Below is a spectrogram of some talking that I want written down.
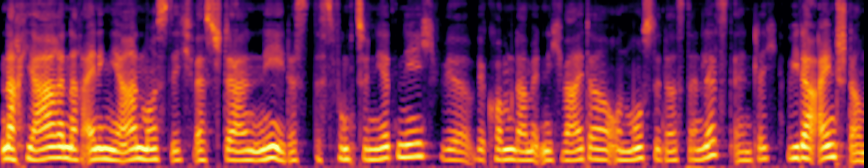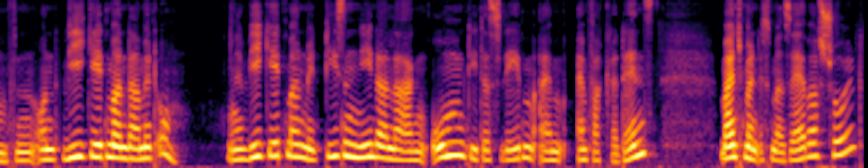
nach Jahren, nach einigen Jahren musste ich feststellen, nee, das, das funktioniert nicht, wir, wir kommen damit nicht weiter und musste das dann letztendlich wieder einstampfen. Und wie geht man damit um? Wie geht man mit diesen Niederlagen um, die das Leben einem einfach kredenzt? Manchmal ist man selber schuld.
